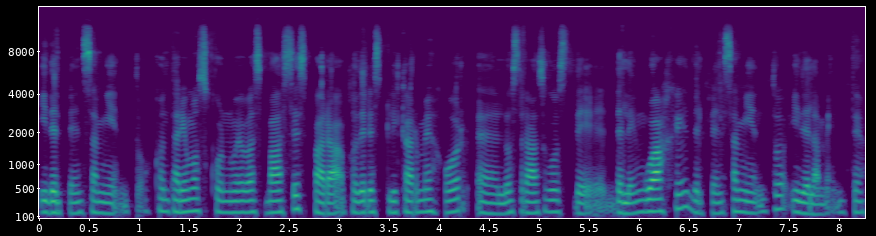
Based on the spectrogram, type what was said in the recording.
y del pensamiento. Contaremos con nuevas bases para poder explicar mejor eh, los rasgos del lenguaje, del pensamiento y de la mente.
